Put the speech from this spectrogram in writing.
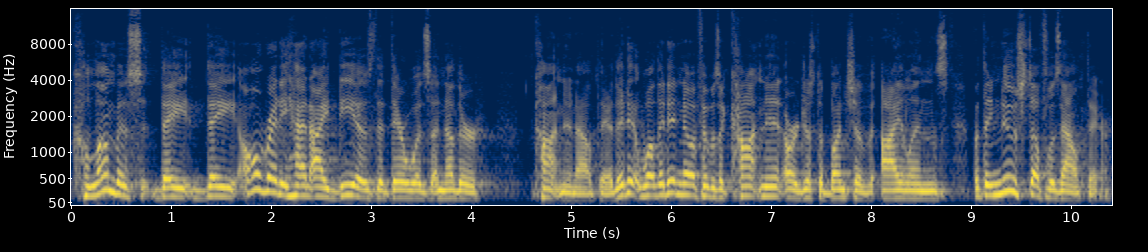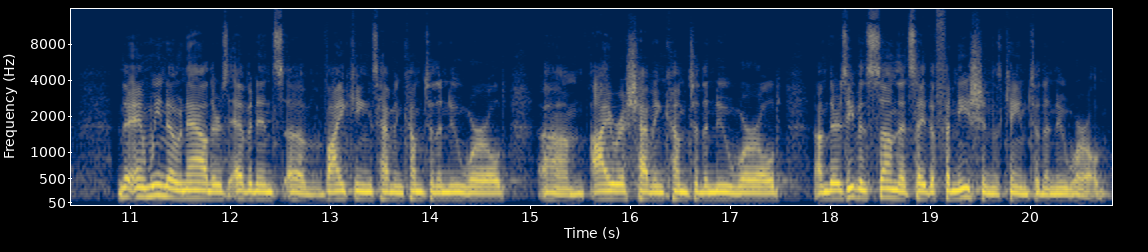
Columbus, they, they already had ideas that there was another continent out there. They did, well, they didn't know if it was a continent or just a bunch of islands, but they knew stuff was out there. And we know now there's evidence of Vikings having come to the New World, um, Irish having come to the New World. Um, there's even some that say the Phoenicians came to the New World.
